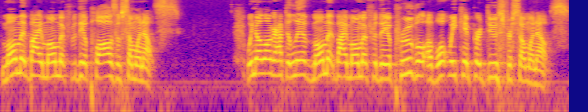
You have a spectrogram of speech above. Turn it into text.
moment by moment for the applause of someone else. We no longer have to live moment by moment for the approval of what we can produce for someone else.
